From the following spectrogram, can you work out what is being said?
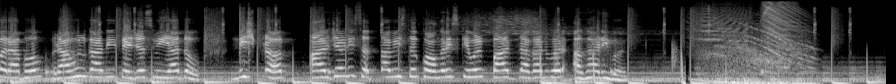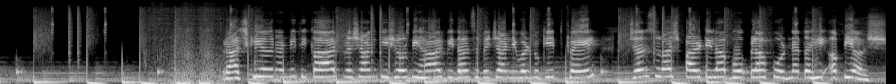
पराभव राहुल गांधी तेजस्वी यादव निष्प्रभ आरजेडी सत्तावीस तर काँग्रेस केवळ पाच जागांवर आघाडीवर. राजकीय रणनीतिकार प्रशांत किशोर बिहार विधानसभेच्या निवडणुकीत फेल जनसुराज पार्टीला भोपळा फोडण्यातही अपयश.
